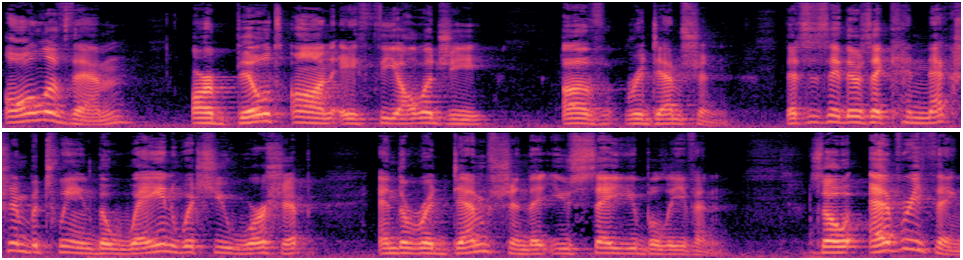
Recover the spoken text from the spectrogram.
all of them are built on a theology of redemption. That's to say, there's a connection between the way in which you worship and the redemption that you say you believe in. So everything,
